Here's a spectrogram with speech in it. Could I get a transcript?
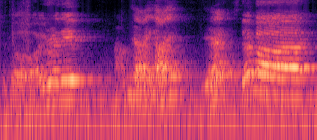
슈터, are you ready? 남자 아이가 아이. 예. Stand by.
